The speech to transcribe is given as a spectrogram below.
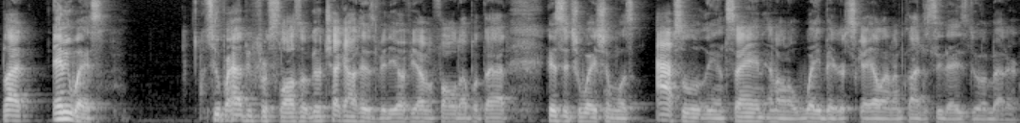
But anyways, super happy for Slazo. Go check out his video if you haven't followed up with that. His situation was absolutely insane and on a way bigger scale and I'm glad to see that he's doing better.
